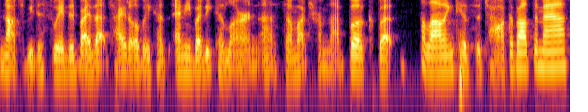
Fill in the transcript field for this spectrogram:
not to be dissuaded by that title because anybody could learn uh, so much from that book but allowing kids to talk about the math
